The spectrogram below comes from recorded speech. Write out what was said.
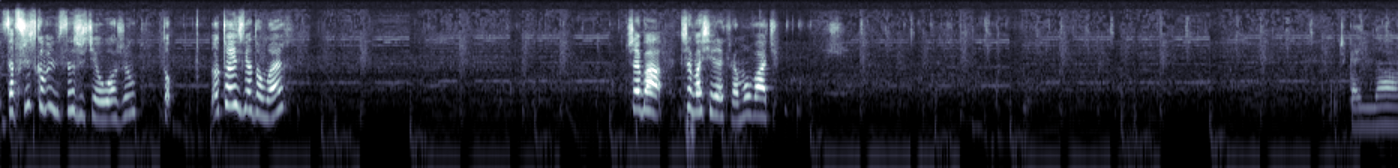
Za wszystko bym sobie życie ułożył, to... No to jest wiadome. Trzeba, trzeba się reklamować. Czekaj, na...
